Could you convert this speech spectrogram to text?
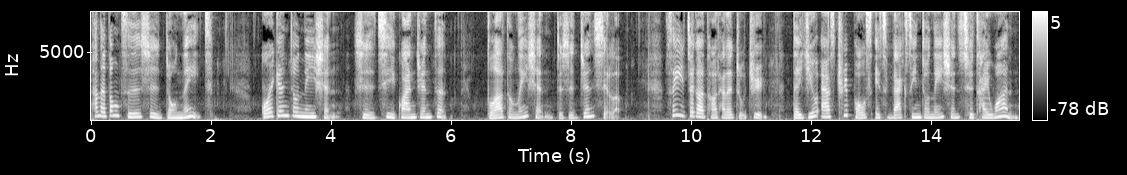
它的动词是 donate。Organ donation 是器官捐赠，blood donation 就是捐血了。所以这个头条的主句，The U.S. triples its vaccine donations to Taiwan，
